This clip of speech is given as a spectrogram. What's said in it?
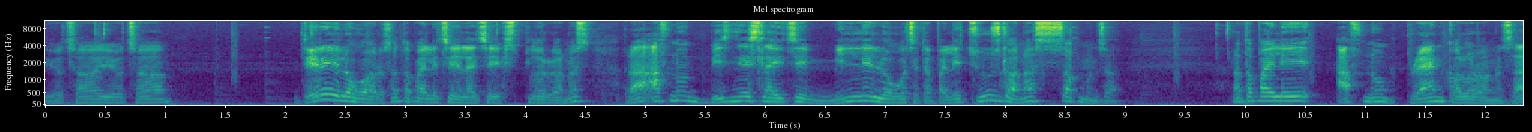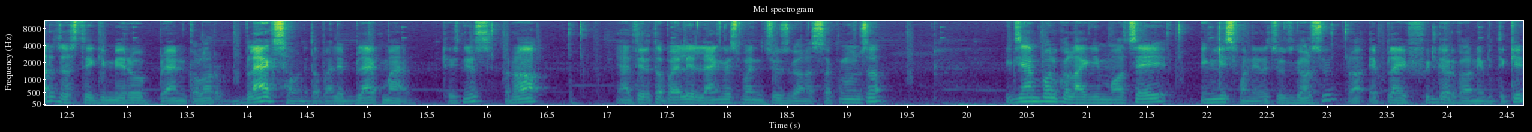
यो छ यो छ। धेरै लोगोहरू छ तपाईँले चाहिँ यसलाई चाहिँ एक्सप्लोर गर्नुहोस् र आफ्नो बिजनेसलाई चाहिँ मिल्ने लोगो चाहिँ तपाईँले चुज गर्न सक्नुहुन्छ। र तपाईँले आफ्नो ब्रान्ड कलर अनुसार जस्तै कि मेरो ब्रान्ड कलर ब्ल्याक छ भने तपाईँले ब्ल्याकमा थिच्नुहोस् र यहाँतिर तपाईँले ल्याङ्ग्वेज पनि चुज गर्न सक्नुहुन्छ। इक्जाम्पलको लागि म चाहिँ इङ्ग्लिस भनेर चुज गर्छु र एप्लाई फिल्टर गर्ने बित्तिकै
